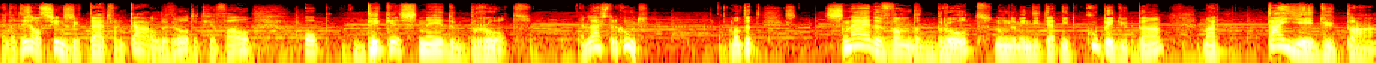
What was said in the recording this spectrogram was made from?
en dat is al sinds de tijd van Karel de Groot het geval, op dikke sneden brood. En luister goed, want het snijden van dat brood noemde men in die tijd niet couper du pain, maar tailler du pain.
